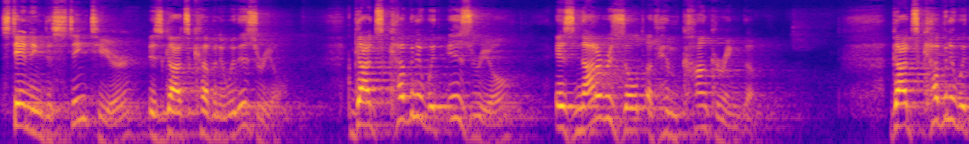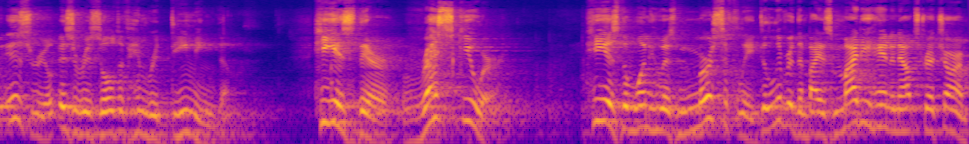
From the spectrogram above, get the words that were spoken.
Standing distinct here is God's covenant with Israel. God's covenant with Israel is not a result of him conquering them. God's covenant with Israel is a result of Him redeeming them. He is their rescuer. He is the one who has mercifully delivered them by His mighty hand and outstretched arm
